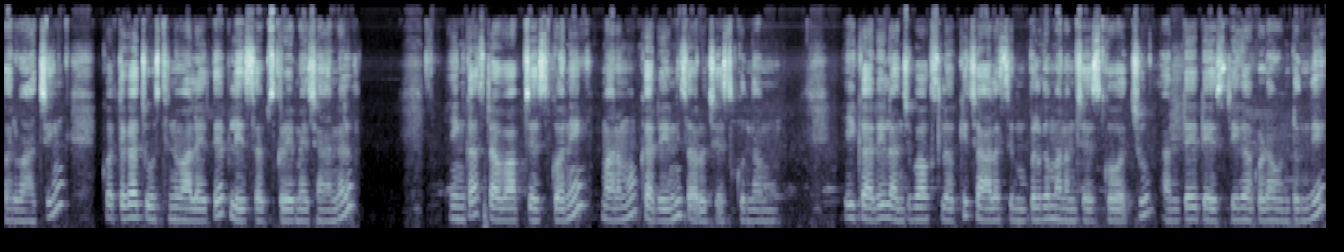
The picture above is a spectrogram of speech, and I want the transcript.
for watching. కొత్తగా చూస్తున్న వాళ్ళైతే ప్లీజ్ సబ్స్క్రైబ్ మై ఛానల్. ఇంకా స్టవ్ ఆఫ్ చేసుకొని మనము కర్రీని సర్వ్ చేసుకుందాము. ఈ కర్రీ లంచ్ బాక్స్లోకి చాలా సింపుల్గా మనం చేసుకోవచ్చు. అంతే టేస్టీగా కూడా ఉంటుంది.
